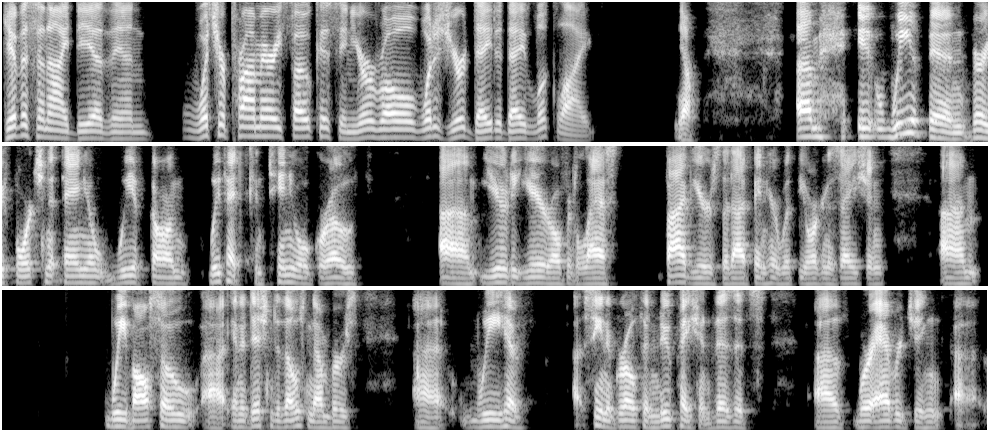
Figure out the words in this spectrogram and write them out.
Give us an idea then. What's your primary focus in your role? What does your day to day look like? Yeah. Um, it, we have been very fortunate, Daniel. We have gone, we've had continual growth um, year to year over the last five years that I've been here with the organization. Um, we've also, uh, in addition to those numbers, uh, we have uh, seen a growth in new patient visits. Of we're averaging, uh,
